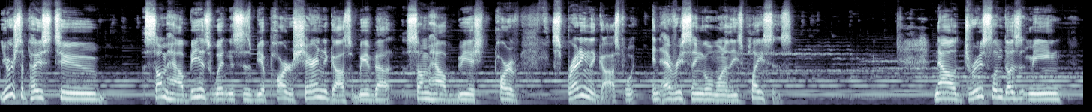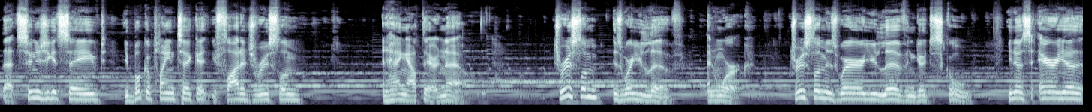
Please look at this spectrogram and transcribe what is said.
You're supposed to somehow be his witnesses, be a part of sharing the gospel, be about somehow be a part of spreading the gospel in every single one of these places. Now, Jerusalem doesn't mean that as soon as you get saved, you book a plane ticket, you fly to Jerusalem and hang out there. No. Jerusalem is where you live and work. Jerusalem is where you live and go to school. You know, this area,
